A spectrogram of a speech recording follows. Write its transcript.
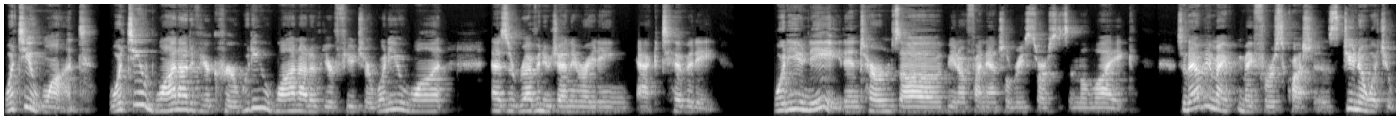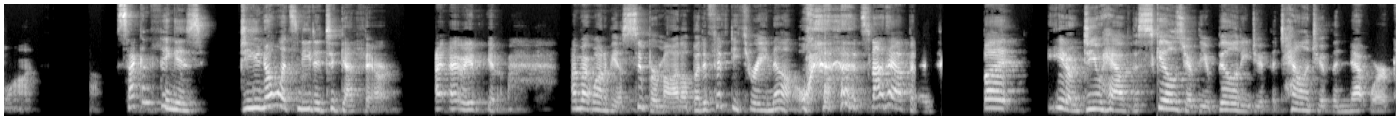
what do you want? What do you want out of your career? What do you want out of your future? What do you want as a revenue generating activity? What do you need in terms of, you know, financial resources and the like? So that would be my, my first question is do you know what you want? Second thing is, do you know what's needed to get there? I, I mean, you know, I might want to be a supermodel, but at 53, no, it's not happening. But you know, do you have the skills? Do you have the ability? Do you have the talent? Do you have the network?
